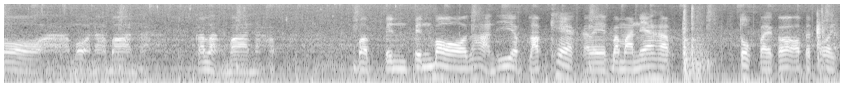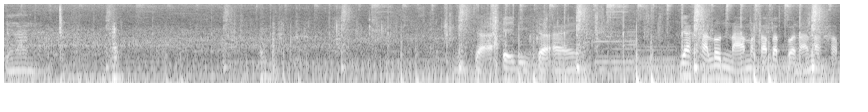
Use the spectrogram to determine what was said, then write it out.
บ่ออ่าบ่อหน้าบ้านนะก็หลังบ้านนะครับ แบบเป็นเป็นบ่อสถานที่แบบรับแขกอะไรประมาณเนี้ยครับ ตกไปก็เอาไปปล่อยที่นั่นครับดีใจดีใจอยากขาล่นน้ำอะครับ แบบวันนั้นนะครับ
